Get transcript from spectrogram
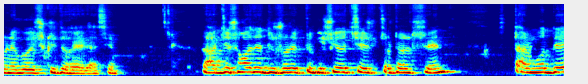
মানে বহিষ্কৃত হয়ে গেছে। রাজ্যসভাতে দুশোর একটু বেশি হচ্ছে টোটাল স্ট্রেন্থ তার মধ্যে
